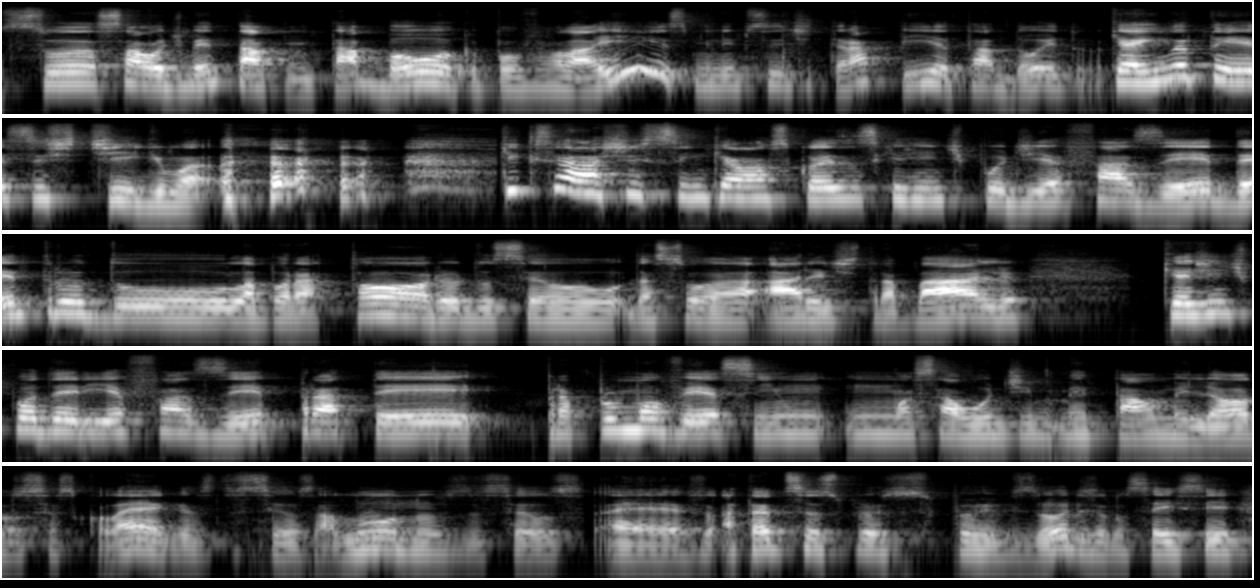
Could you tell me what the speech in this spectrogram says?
sua saúde mental, como tá boa, que o povo fala, ih, esse menino precisa de terapia, tá doido. Que ainda tem esse estigma. O que, que você acha, assim, que é umas coisas que a gente podia fazer dentro do laboratório, do seu, da sua área de trabalho, que a gente poderia fazer para ter para promover assim um, uma saúde mental melhor dos seus colegas, dos seus alunos, dos seus é, até dos seus supervisores. Eu não sei se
